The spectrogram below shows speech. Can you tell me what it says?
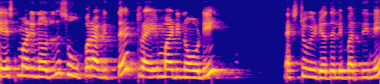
ಟೇಸ್ಟ್ ಮಾಡಿ ನೋಡಿದ್ರೆ ಸೂಪರ್ ಆಗುತ್ತೆ. ಟ್ರೈ ಮಾಡಿ ನೋಡಿ. ನೆಕ್ಸ್ಟ್ ವಿಡಿಯೋದಲ್ಲಿ ಬರ್ತೀನಿ.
